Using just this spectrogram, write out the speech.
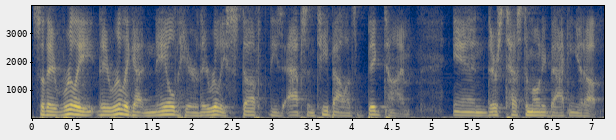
So they really they really got nailed here. They really stuffed these absentee ballots big time, and there's testimony backing it up.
